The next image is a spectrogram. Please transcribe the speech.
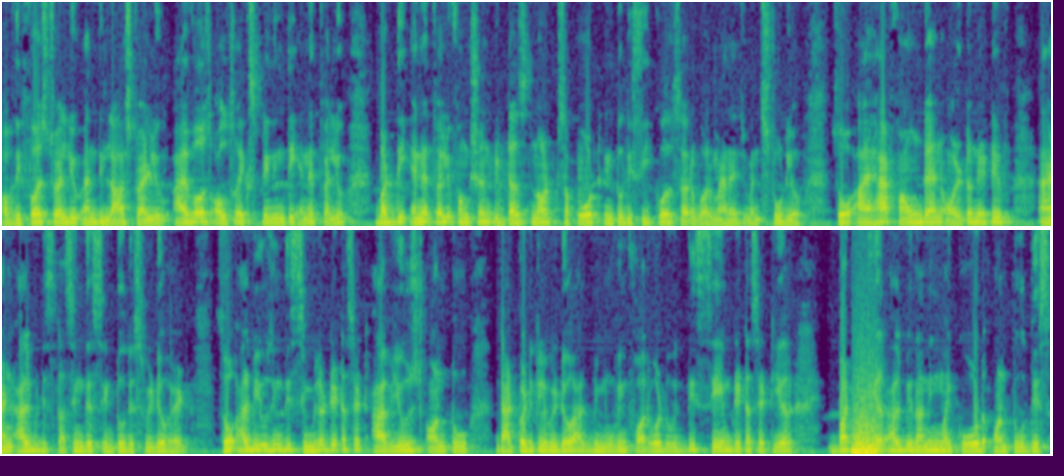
of the first value and the last value i was also explaining the nth value but the nth value function it does not support into the sql server management studio. So i have found an alternative and i'll be discussing this into this video head so i'll be using the similar data set i've used onto that particular video. I'll be moving forward with the same data set here but here i'll be running my code onto this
